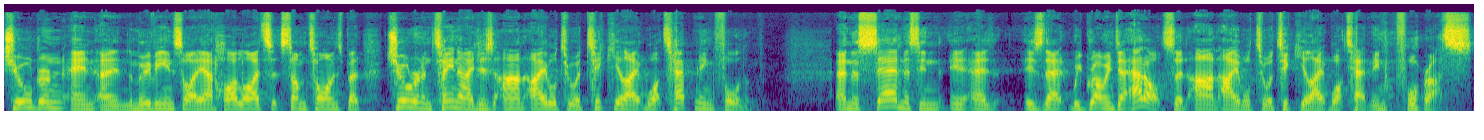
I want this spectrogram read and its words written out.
Children, and, and the movie Inside Out highlights it sometimes, but children and teenagers aren't able to articulate what's happening for them. And the sadness in, in, is that we grow into adults that aren't able to articulate what's happening for us.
